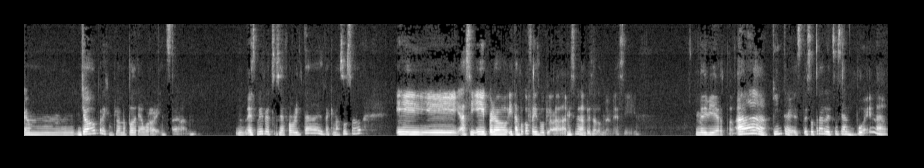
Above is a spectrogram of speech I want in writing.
um, yo, por ejemplo, no podría borrar Instagram. Es mi red social favorita, es la que más uso. Y así, y, pero, y tampoco Facebook, la verdad. A mí se me dan risa los memes y me divierto. Ah, Pinterest es otra red social buena.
